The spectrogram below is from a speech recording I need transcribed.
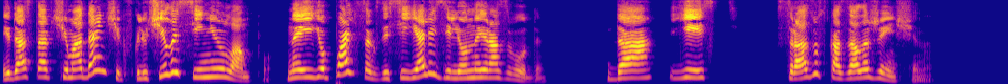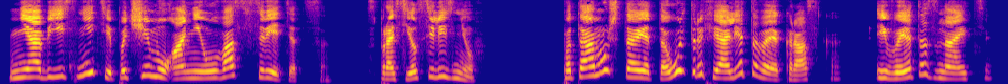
и, достав чемоданчик, включила синюю лампу. На ее пальцах засияли зеленые разводы. «Да, есть», – сразу сказала женщина. «Не объясните, почему они у вас светятся?» – спросил Селезнев. «Потому что это ультрафиолетовая краска, и вы это знаете.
